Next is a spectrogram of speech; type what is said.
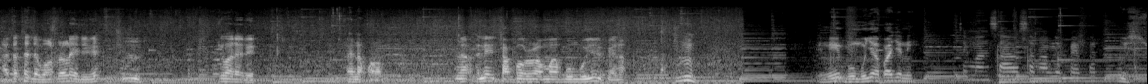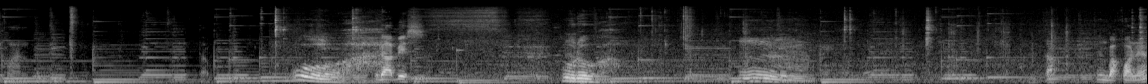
atasnya ada wortel ya, dia. Hmm. Gimana, Dik? Enak banget. Nah, ini campur sama bumbunya juga enak. Hmm. Ini bumbunya apa aja nih? Cuman saus sama black pepper. Wih, mantap. Mantap. Uh, Udah habis. waduh. Hmm. Mantap. Ini bakwannya.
